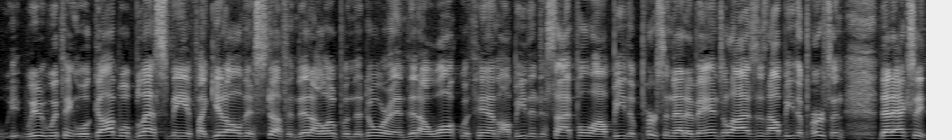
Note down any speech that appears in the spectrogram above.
We, we, think, well, God will bless me if I get all this stuff, and then I'll open the door, and then I'll walk with Him. I'll be the disciple. I'll be the person that evangelizes. I'll be the person that actually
